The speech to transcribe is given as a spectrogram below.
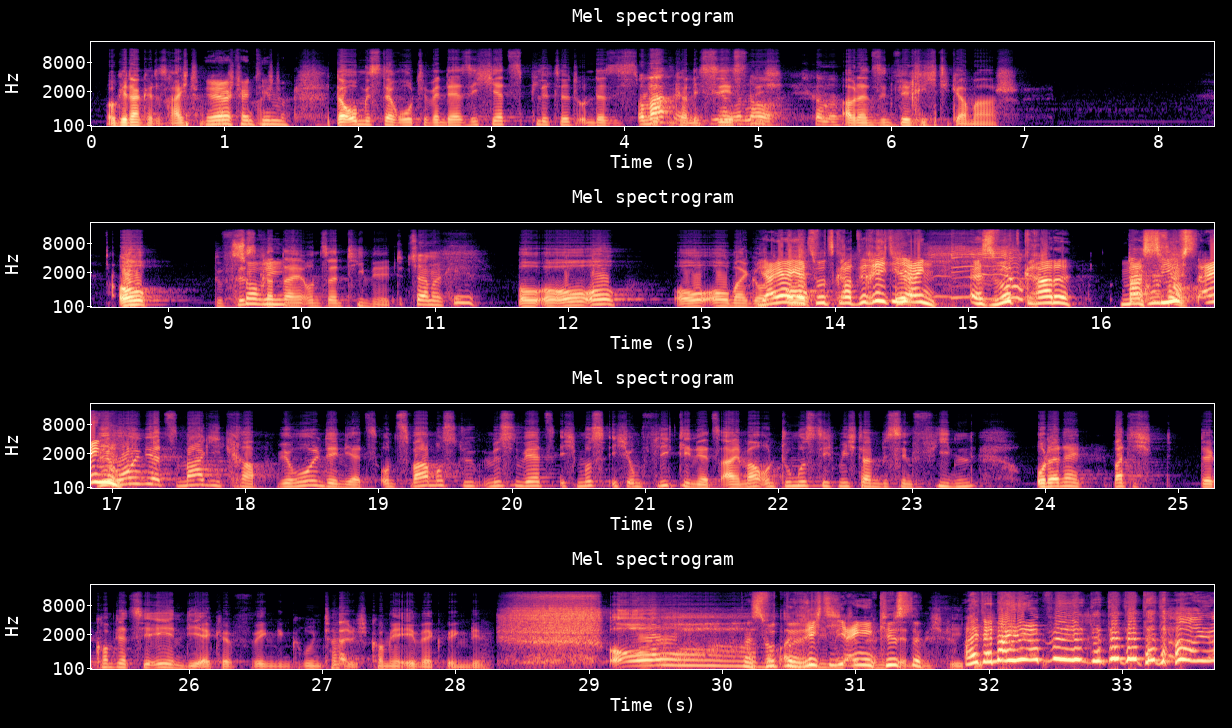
Okay, danke, das reicht schon. Ja, reicht kein schon, Thema. Da oben ist der rote. Wenn der sich jetzt splittet und der sich Oh, splitten warte, kann, ich sehe es nicht. Aber dann sind wir richtig am Arsch. Oh, du frisst gerade unseren Teammate. Ist schon okay. Oh, oh, oh, oh. Oh, oh mein Gott. Ja, ja, oh. jetzt wird's gerade richtig Ja. eng. Es wird gerade massivst Wir eng. holen jetzt Magikrab. Wir holen den jetzt. Und zwar musst du, müssen wir jetzt, ich muss, ich umflieg den jetzt einmal und du musst dich mich dann ein bisschen feeden. Oder nein, warte, ich, der kommt jetzt hier eh in die Ecke wegen dem grünen Teil. Ich komme hier eh weg wegen dem. Oh! Das wird eine ein richtig enge Kiste. Alter, nein,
